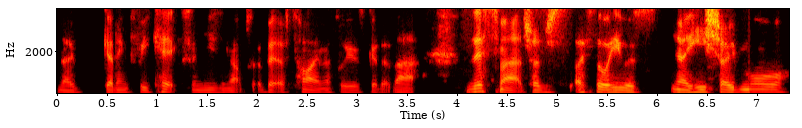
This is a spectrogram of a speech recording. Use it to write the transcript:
you know getting free kicks and using up a bit of time, I thought he was good at that. This match, I just I thought he was, you know, he showed more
